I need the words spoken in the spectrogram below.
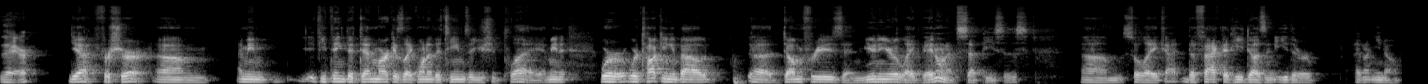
there. Yeah, for sure. Um, I mean, if you think that Denmark is like one of the teams that you should play, I mean, we're we're talking about uh, Dumfries and Meunier, like they don't have set pieces. Um, so like the fact that he doesn't either, I don't, you know,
